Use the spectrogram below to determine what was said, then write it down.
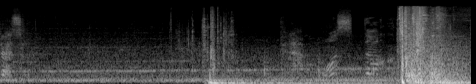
Das. Da muss doch.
